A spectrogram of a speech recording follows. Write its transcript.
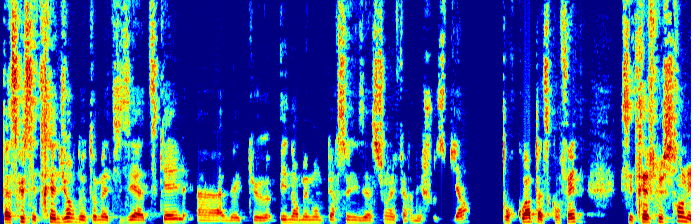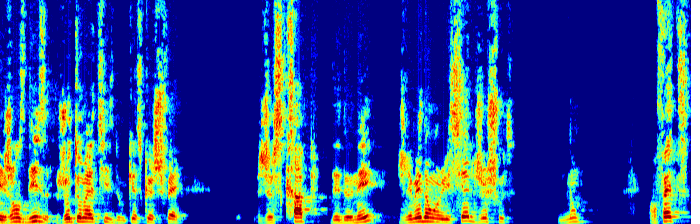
parce que c'est très dur d'automatiser à scale euh, avec euh, énormément de personnalisation et faire des choses bien. Pourquoi? Parce qu'en fait, c'est très frustrant, les gens se disent, j'automatise, donc qu'est-ce que je fais? Je scrape des données, je les mets dans mon logiciel, je shoot. Non. En fait,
